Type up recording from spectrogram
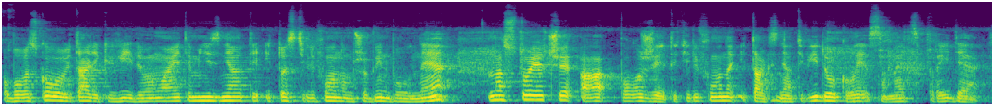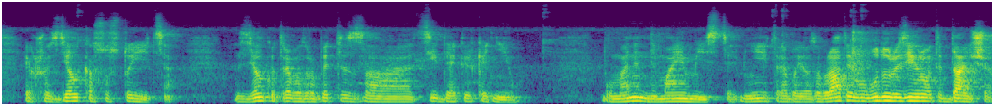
Обов'язково Віталік відео маєте мені зняти, і то з телефоном, щоб він був не настоячи, а положити телефона і так зняти відео, коли самець прийде, якщо зділка состоїться. Зділку треба зробити за ці декілька днів. Бо в мене немає місця. Мені треба його забрати, бо буду розігрувати далі. Забрати,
